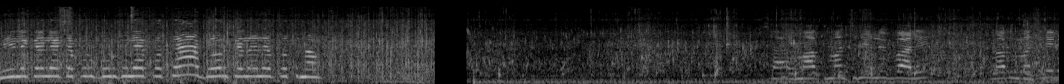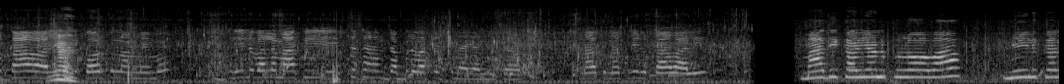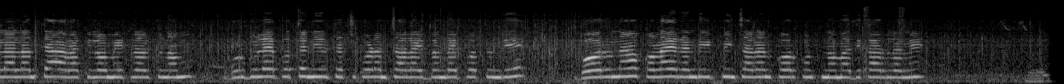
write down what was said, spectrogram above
నీళ్ళకి వెళ్ళేటప్పుడు గుడుగు లేకపోతే బోరుకి వెళ్ళలేకపోతున్నాం. సార్ మాకు మంచినీళ్ళు ఇవ్వాలి. మాకు మంచినీళ్ళు కావాలి అని కోరుతున్నాం మేము. నీళ్ళ వల్ల మాకు ఇష్టసరం జబ్బులు వచ్చేస్తున్నాయండి సార్. మాకు మంచినీళ్ళు కావాలి. మాది కళ్యాణపులోవా. నీళ్ళకెళ్ళాలంటే అర కిలోమీటర్ వెళ్తున్నాం. గుడుగు లేకపోతే నీళ్ళు తెచ్చుకోవడం చాలా ఇబ్బంది అయిపోతుంది. బోరున కొలాయి రెండు ఇప్పించాలని కోరుకుంటున్నాం అధికారులని.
